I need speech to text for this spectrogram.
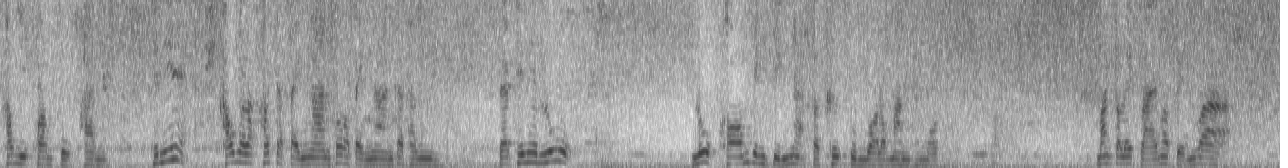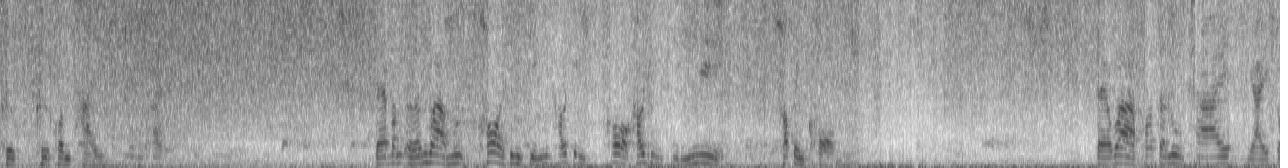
เขามีความผูกพัน ทีนี้เขาเวลาเขาจะแต่งงานเขาก็แต่งงานกันทางนึง แต่ทีนี้ลูก ลูกขอมจริงๆเนี่ยก็คือกลุ่มวรมันทั้งหมด มันก็เลยกลายมาเป็นว่า คือคือคนไทยคนไทยแต่บังเอิญว่ามึงพ่อจริง ๆเขาจริงพ่อเขาจริงๆนี่เขาเป็นขอม แต่ว่าพอแต่ลูกชายใหญ่โต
